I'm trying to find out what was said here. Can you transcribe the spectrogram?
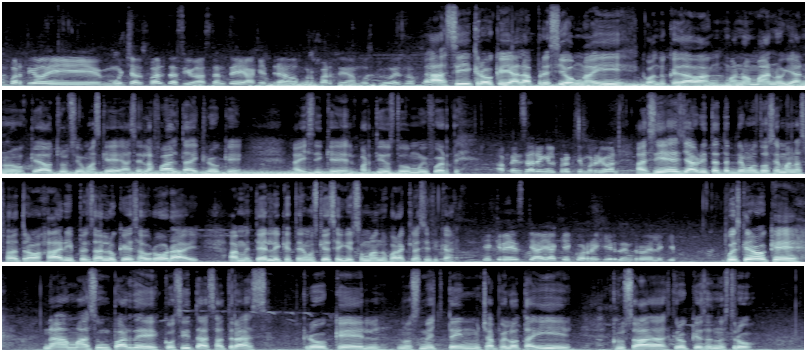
Un partido de muchas faltas y bastante ajetreado por parte de ambos clubes, ¿no? Ah, sí, creo que ya la presión ahí, cuando quedaban mano a mano, ya no queda otra opción más que hacer la falta y creo que ahí sí que el partido estuvo muy fuerte a pensar en el próximo rival. Así es, ya ahorita tendremos dos semanas para trabajar y pensar lo que es Aurora y a meterle que tenemos que seguir sumando para clasificar. ¿Qué crees que haya que corregir dentro del equipo? Pues creo que nada más un par de cositas atrás. Creo que nos meten mucha pelota ahí, cruzadas, creo que esa es nuestro,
